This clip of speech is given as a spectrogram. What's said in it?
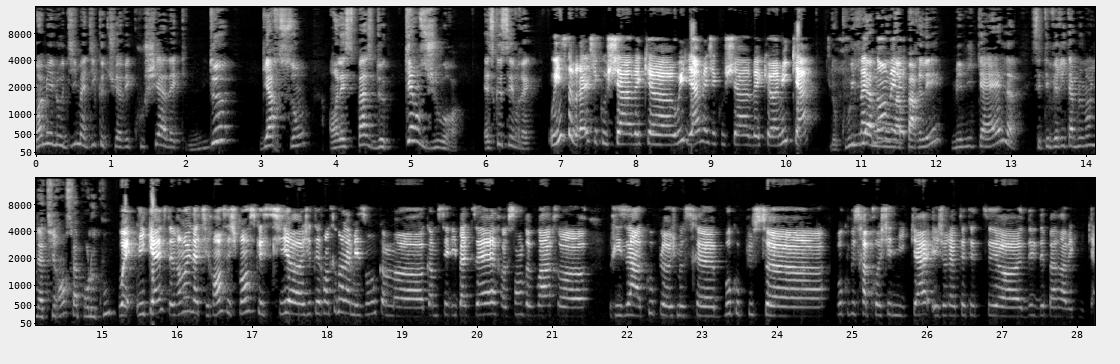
Moi, Mélodie m'a dit que tu avais couché avec deux garçons en l'espace de 15 jours. Est-ce que c'est vrai? Oui, c'est vrai, j'ai couché avec euh, William et j'ai couché avec euh, Mika. Donc William Maintenant, on en a le- parlé, mais Michael, c'était véritablement une attirance là pour le coup? Ouais, Mika, c'était vraiment une attirance et je pense que si euh, j'étais rentrée dans la maison comme, euh, comme célibataire sans devoir briser un couple, je me serais beaucoup plus, euh, beaucoup plus rapprochée de Mika et j'aurais peut-être été euh, dès le départ avec Mika.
